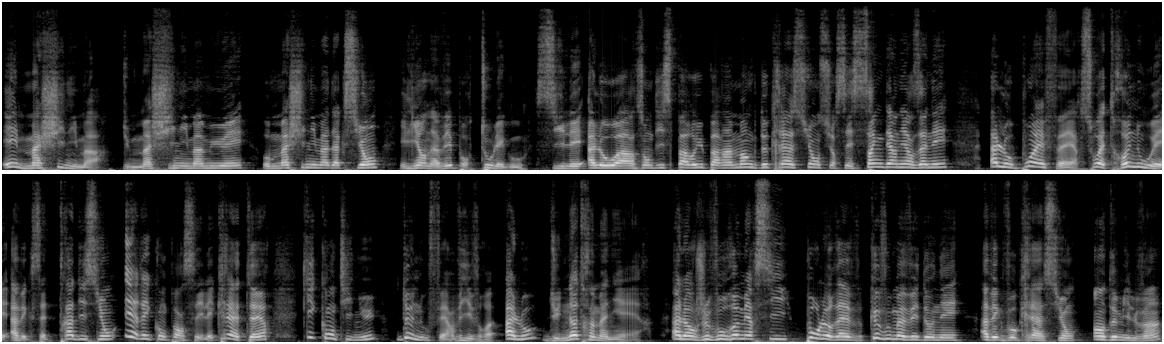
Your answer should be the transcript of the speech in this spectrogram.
et machinima. Du machinima muet au machinima d'action, il y en avait pour tous les goûts. Si les Halo Awards ont disparu par un manque de création sur ces 5 dernières années, Halo.fr souhaite renouer avec cette tradition et récompenser les créateurs qui continuent de nous faire vivre Halo d'une autre manière. Alors je vous remercie pour le rêve que vous m'avez donné avec vos créations en 2020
